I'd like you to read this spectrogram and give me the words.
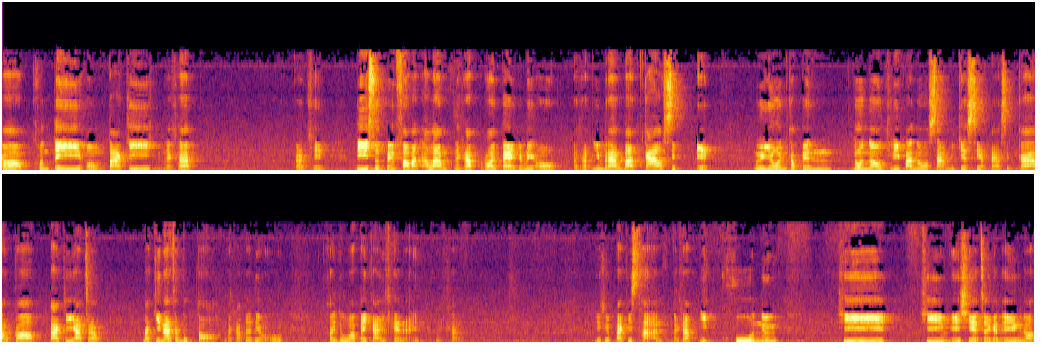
ก็คนตีของปากีนะครับ โอเค ดีสุดเป็นฟาวัตอาลัมนะครับ108ยังไม่ออกนะครับอิมรานบัต91มือโยนก็เป็นโดนัลทริปาโนสามวิกเกตเสีย89ก็ปากีอาจจะปากีน่าจะบุกต่อนะครับแล้วเดี๋ยวค่อยดูว่าไปไกลแค่ไหนนะครับ นี่คือปากีสถานนะครับ อีกคู่หนึ่งที่ทีมเอเชียเจอกันเองเนาะ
